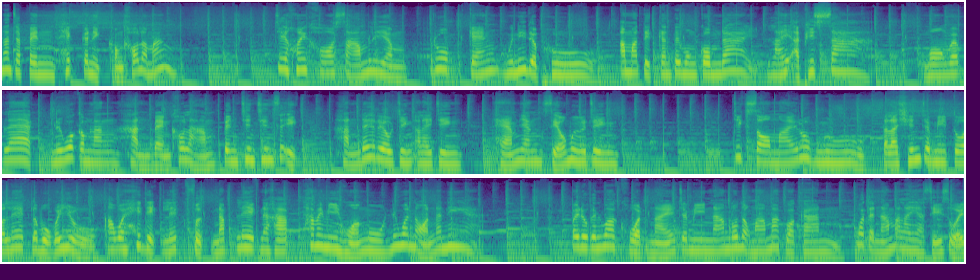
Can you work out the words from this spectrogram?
น่าจะเป็นเทคนิคของเขาละมั้งเจี้ห้อยคอสามเหลี่ยม รูปแก๊งวินนี่เดอะพูเอามาติดกันเป็นวงกลมได้ไลท์อพิซซ่ามองแวบแรก นึกว่ากำลังหั่นแบ่งข้าวหลามเป็นชิ้นๆซะอีก หั่นได้เร็วจริงอะไรจริง แถมยังเสียวมือจริง จิ๊กซอว์ไม้รูปงู แต่ละชิ้นจะมีตัวเลขระบุไว้อยู่ เอาไว้ให้เด็กเล็กฝึกนับเลขนะครับ ถ้าไม่มีหัวงูนึกว่าหนอนนะเนี่ย ไปดูกันว่าขวดไหนจะมีน้ำล้นออกมามากกว่ากัน ว่าแต่น้ำอะไรอะสีสวย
